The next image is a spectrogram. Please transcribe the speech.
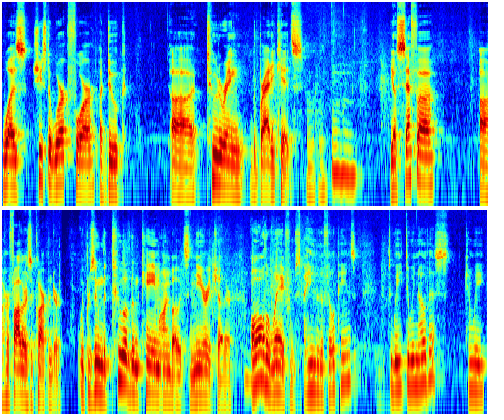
was she used to work for a duke, uh, tutoring the bratty kids. Josefa, uh, her father is a carpenter. We presume the two of them came on boats near each other, all the way from Spain to the Philippines. Do we, do we know this? Can we,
